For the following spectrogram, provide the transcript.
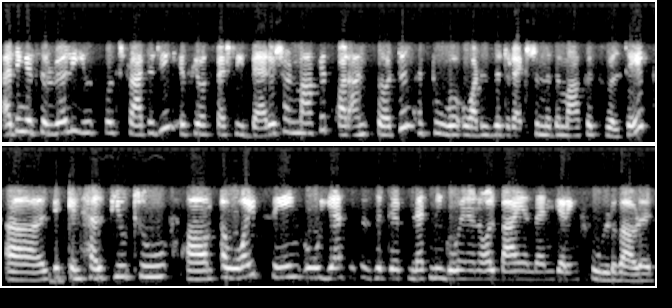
I think it's a really useful strategy if you're especially bearish on markets or uncertain as to what is the direction that the markets will take. Uh, it can help you to um, avoid saying, oh, yes, this is the dip, let me go in and all buy, and then getting fooled about it.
